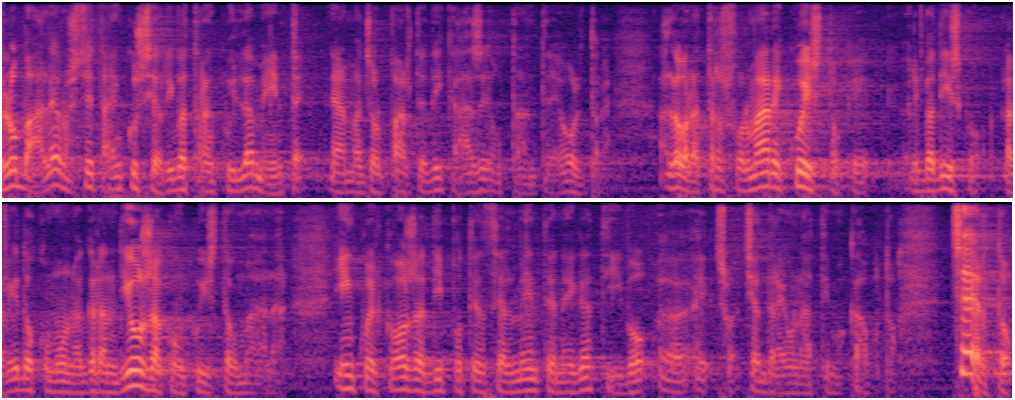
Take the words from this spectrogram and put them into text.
globale è una società in cui si arriva tranquillamente, nella maggior parte dei casi, a 80 e oltre. Allora trasformare questo, che ribadisco, la vedo come una grandiosa conquista umana, in qualcosa di potenzialmente negativo, eh, insomma, ci andrei un attimo cauto. Certo,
